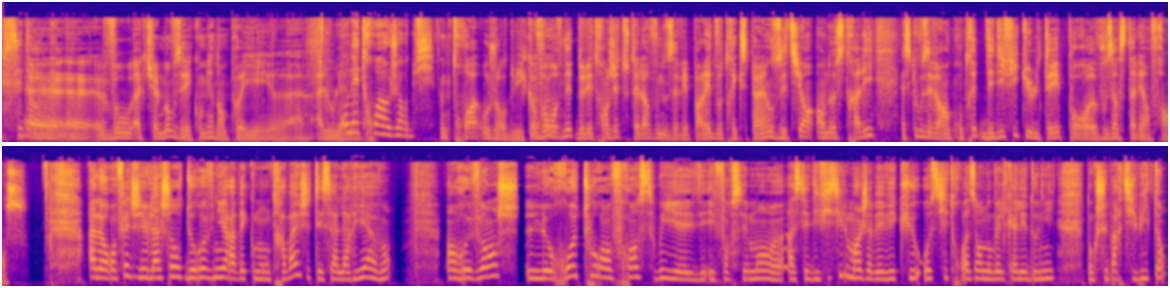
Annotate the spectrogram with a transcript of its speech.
C'est dans euh, vous, actuellement, vous avez combien d'employés à Loulan On est trois aujourd'hui. Trois aujourd'hui. Quand vous mhm. revenez de l'étranger, tout à l'heure, vous nous avez parlé de votre expérience. Vous étiez en Australie. Est-ce que vous avez rencontré des difficultés pour vous installer en France? Alors en fait, j'ai eu la chance de revenir avec mon travail. J'étais salariée avant. En revanche, le retour en France, oui, est, forcément euh, assez difficile. Moi, j'avais vécu aussi trois ans en Nouvelle-Calédonie, donc je suis partie huit ans.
